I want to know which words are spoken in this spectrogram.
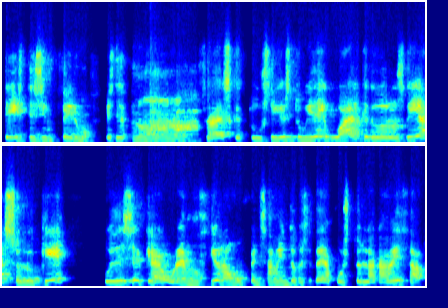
te estés enfermo. no, no, no. O sea, es que tú sigues tu vida igual que todos los días, solo que puede ser que alguna emoción, algún pensamiento que se te haya puesto en la cabeza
